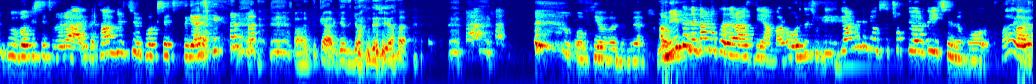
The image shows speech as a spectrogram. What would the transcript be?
Bu bakış açıları harika. Tam bir Türk bakış açısı gerçekten. Artık herkes gönderiyor. Okuyamadım ya. Yok. Amerika neden bu kadar az diyen var? Orada çok ilgi görmedim yoksa çok gördüğü için mi bu? Hayır.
